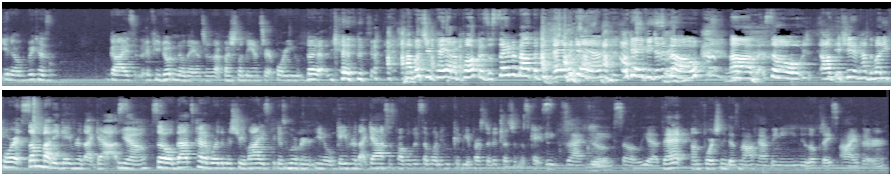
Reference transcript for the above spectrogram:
you know, because guys, if you don't know the answer to that question, let me answer it for you. The, how much you pay at a pump is the same amount that you pay at a can. Okay, if you didn't know. Um, so um, if she didn't have the money for it, somebody gave her that gas. Yeah, So that's kind of where the mystery lies because whoever you know gave her that gas is probably someone who could be a person of interest in this case. exactly. Yeah. So yeah, that unfortunately does not have any new updates either.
